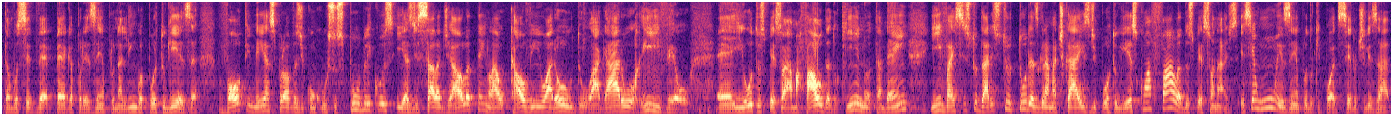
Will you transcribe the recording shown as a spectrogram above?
Então você pega, por exemplo, na língua portuguesa, volta e meia as provas de concursos públicos e as de sala de aula tem lá o Calvin e o Haroldo, o Agaro horrível é, e outros pessoas, a Mafalda do Quino também, e vai se estudar estruturas gramaticais de português com a fala dos personagens. Esse é um exemplo do que pode ser utilizado.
